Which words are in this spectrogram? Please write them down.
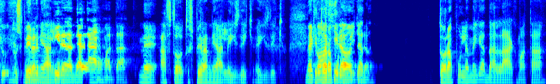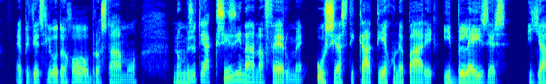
Του πήραν οι άλλοι. Πήραν ναι. ανταλλάγματα. Ναι, αυτό, τους πήραν οι άλλοι. Έχεις δίκιο. Έχεις δίκιο. Με και τώρα που, για, τώρα που λέμε για ανταλλάγματα, επειδή έτσι λίγο το έχω μπροστά μου, νομίζω ότι αξίζει να αναφέρουμε ουσιαστικά τι έχουν πάρει οι Blazers για,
